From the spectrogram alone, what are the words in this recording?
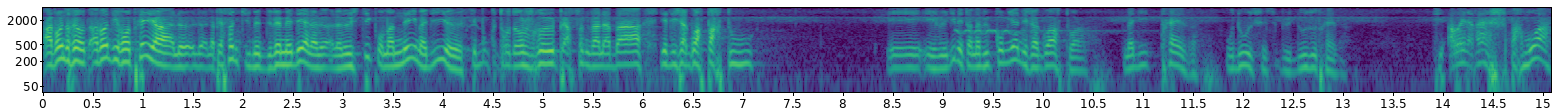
Avant d'y rentrer, la personne qui devait m'aider à, la logistique pour m'amener, il m'a dit euh, c'est beaucoup trop dangereux, personne ne va là-bas, il y a des jaguars partout. Et, je lui ai dit mais t'en as vu combien des jaguars toi? Il m'a dit 13 ou 12, je ne sais plus, 12 ou 13. J'ai dit ah ouais la vache, par mois?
